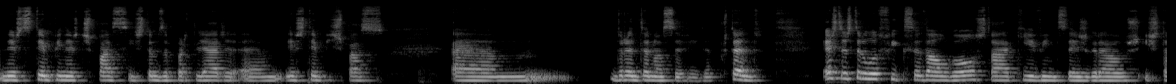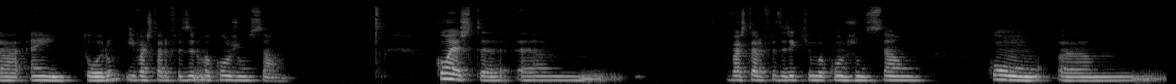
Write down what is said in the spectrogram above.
neste tempo e neste espaço e estamos a partilhar um, este tempo e espaço um, durante a nossa vida. Portanto, esta estrela fixa de Algol está aqui a 26 graus e está em touro e vai estar a fazer uma conjunção com esta. Um, vai estar a fazer aqui uma conjunção com. Um,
